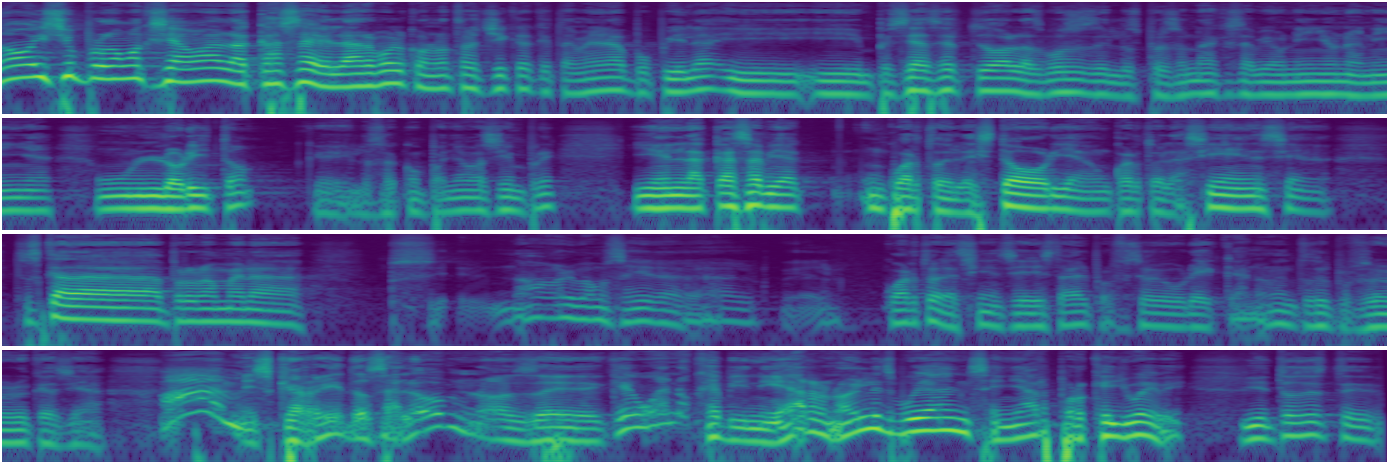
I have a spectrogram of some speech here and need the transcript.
No, hice un programa que se llamaba La Casa del Árbol con otra chica que también era pupila y, y, empecé a hacer todas las voces de los personajes. Había un niño, una niña, un lorito que los acompañaba siempre y en la casa había un cuarto de la historia, un cuarto de la ciencia. Entonces cada programa era, pues, no, vamos a ir al, cuarto de la ciencia ahí estaba el profesor Eureka, ¿no? Entonces el profesor Eureka decía, ah, mis queridos alumnos, eh, qué bueno que vinieron, hoy les voy a enseñar por qué llueve. Y entonces te,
